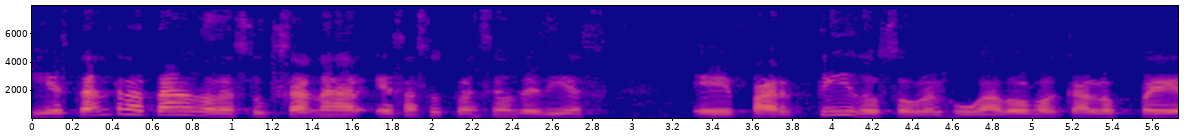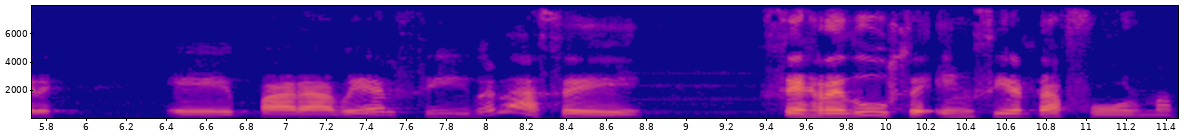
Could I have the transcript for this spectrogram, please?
y están tratando de subsanar esa suspensión de 10 eh, partidos sobre el jugador Juan Carlos Pérez eh, para ver si verdad se, se reduce en cierta forma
